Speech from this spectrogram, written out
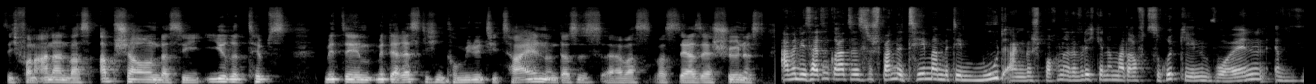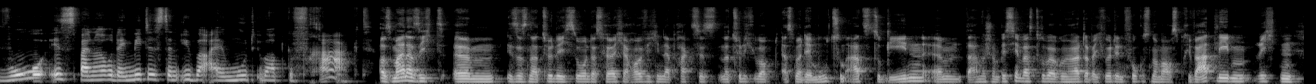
sich von anderen was abschauen, dass sie ihre Tipps mit dem mit der restlichen Community teilen und das ist äh, was was sehr sehr schönes. Aber jetzt hattet gerade das spannende Thema mit dem Mut angesprochen und da würde ich gerne nochmal darauf zurückgehen wollen. Wo ist bei Neurodermitis denn überall Mut überhaupt gefragt? Aus meiner Sicht ähm, ist es natürlich so und das höre ich ja häufig in der Praxis natürlich überhaupt erstmal der Mut zum Arzt zu gehen. Ähm, da haben wir schon ein bisschen was drüber gehört, aber ich würde den Fokus nochmal aufs Privatleben richten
